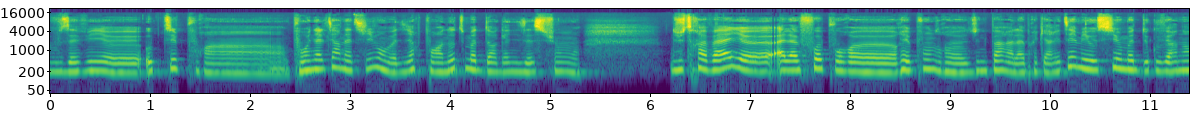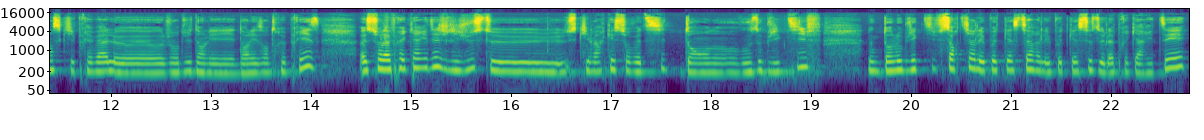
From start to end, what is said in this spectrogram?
vous avez opté pour, un, pour une alternative, on va dire, pour un autre mode d'organisation du travail, à la fois pour répondre d'une part à la précarité, mais aussi au mode de gouvernance qui prévalent aujourd'hui dans les, entreprises. sur la précarité, je lis juste ce qui est marqué sur votre site dans vos objectifs. Donc, dans l'objectif sortir les podcasteurs et les podcasteuses de la précarité,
